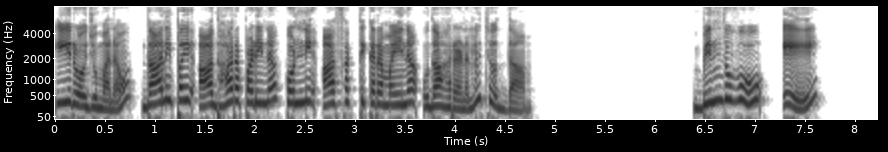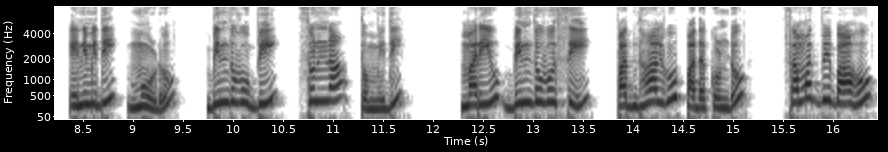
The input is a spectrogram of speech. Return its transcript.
ఈరోజు మనం దానిపై ఆధారపడిన కొన్ని ఆసక్తికరమైన ఉదాహరణలు చూద్దాం. బిందువు ఏ ఎనిమిది మూడు బిందువు బి సున్నా తొమ్మిది మరియు బిందువు సి పద్నాలుగు పదకొండు సమద్విబాహు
